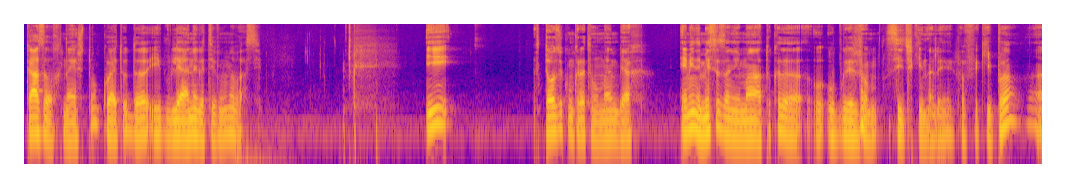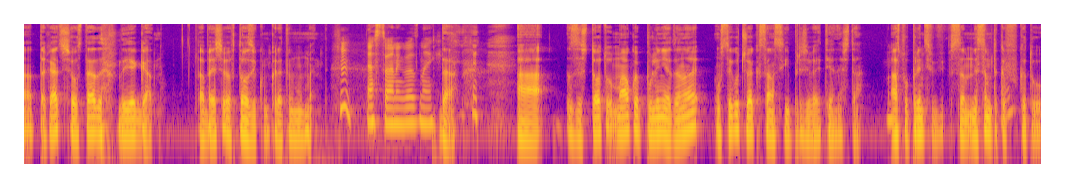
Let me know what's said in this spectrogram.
казах нещо, което да и влияе негативно на вас. И в този конкретен момент бях Еми, не ми се занимава тук да обгрижвам всички нали, в екипа, а, така че ще оставя да, да е гадно. Това беше в този конкретен момент. Хм, аз това не го знаех. Да. А, защото малко е по линията на го човека сам си ги преживее тия неща. Аз по принцип съм, не съм такъв като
